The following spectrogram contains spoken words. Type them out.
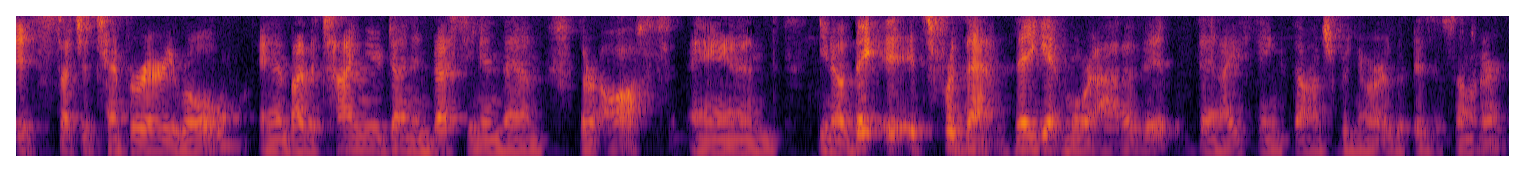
it's such a temporary role and by the time you're done investing in them they're off and you know they it's for them. They get more out of it than i think the entrepreneur the business owner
